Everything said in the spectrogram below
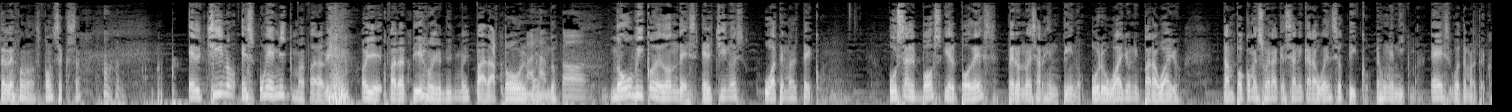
teléfonos Fonsex. El chino es un enigma para mí. Oye, para ti es un enigma y para todo el Para mundo. todo. No ubico de dónde es. El chino es guatemalteco. Usa el vos y el podés, pero no es argentino, uruguayo ni paraguayo. Tampoco me suena que sea nicaragüense o tico. Es un enigma. Es guatemalteco.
